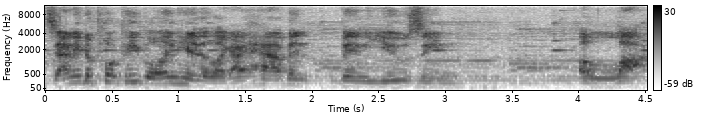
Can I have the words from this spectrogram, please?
See, I need to put people in here that like I haven't been using a lot,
